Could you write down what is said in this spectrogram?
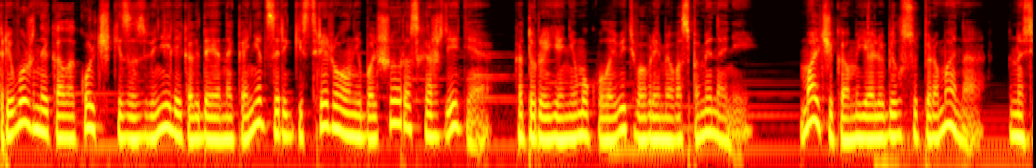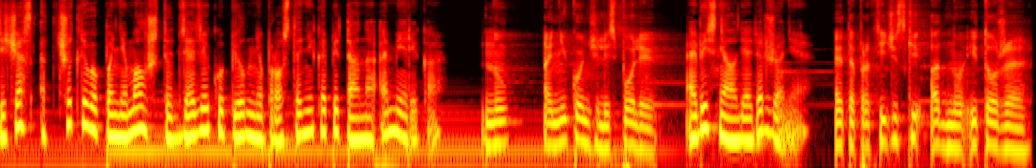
Тревожные колокольчики зазвенели, когда я наконец зарегистрировал небольшое расхождение, которое я не мог уловить во время воспоминаний. Мальчиком я любил Супермена, но сейчас отчетливо понимал, что дядя купил мне просто не Капитана Америка. «Ну, они кончились, Поли», — объяснял дядя Джонни. «Это практически одно и то же».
